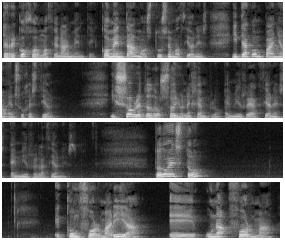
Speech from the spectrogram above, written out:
te recojo emocionalmente. Comentamos tus emociones y te acompaño en su gestión y sobre todo soy un ejemplo en mis reacciones, en mis relaciones. Todo esto eh, conformaría eh, una forma,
